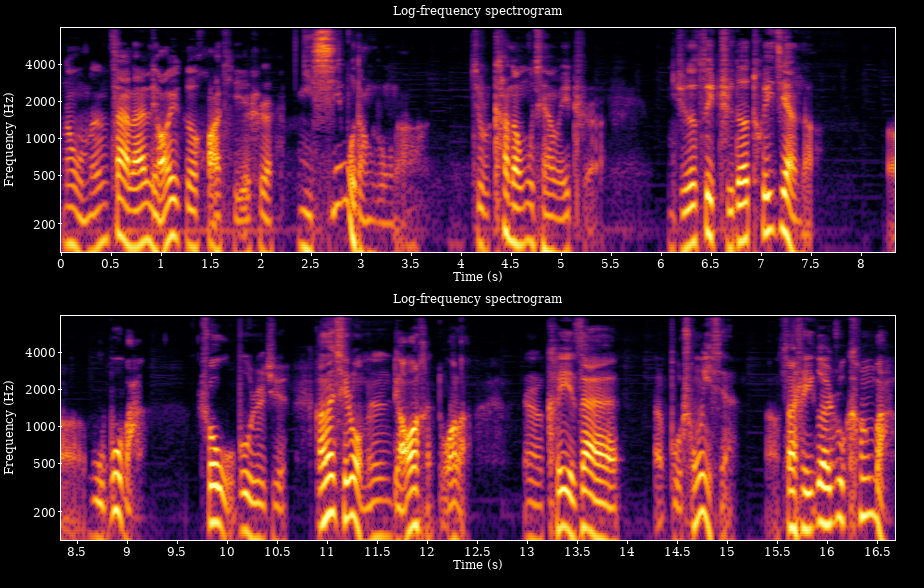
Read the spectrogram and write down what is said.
那我们再来聊一个话题，是你心目当中的，就是看到目前为止，你觉得最值得推荐的，呃，五部吧，说五部日剧。刚才其实我们聊了很多了，嗯，可以再呃补充一些啊，算是一个入坑吧。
